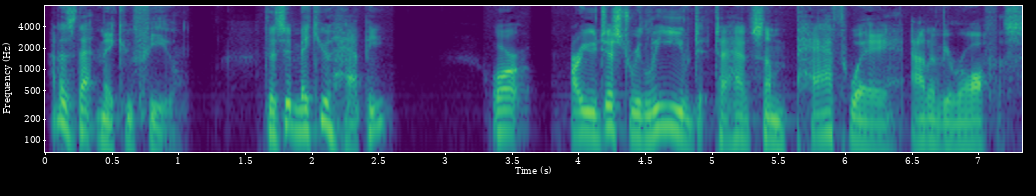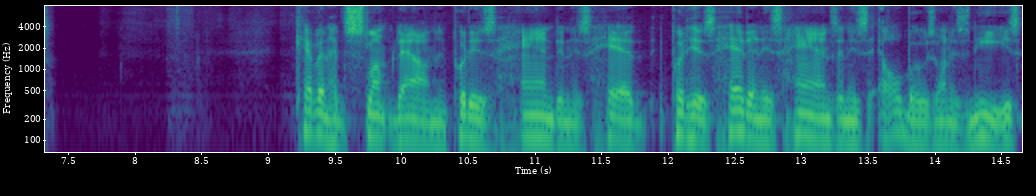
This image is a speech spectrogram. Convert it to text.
how does that make you feel? Does it make you happy? Or are you just relieved to have some pathway out of your office? Kevin had slumped down and put his hand in his head, put his head in his hands and his elbows on his knees.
